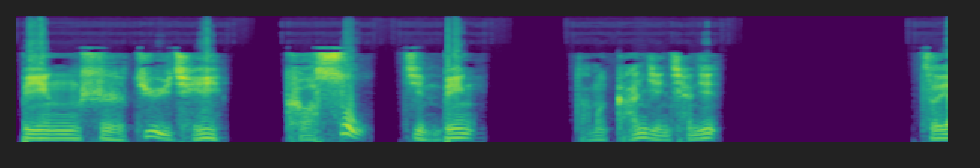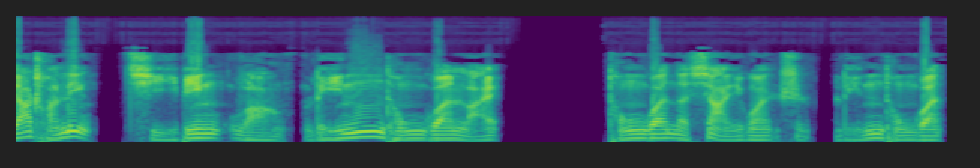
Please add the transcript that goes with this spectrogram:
兵势俱齐，可速进兵。咱们赶紧前进。”子牙传令，起兵往临潼关来。潼关的下一关是临潼关，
